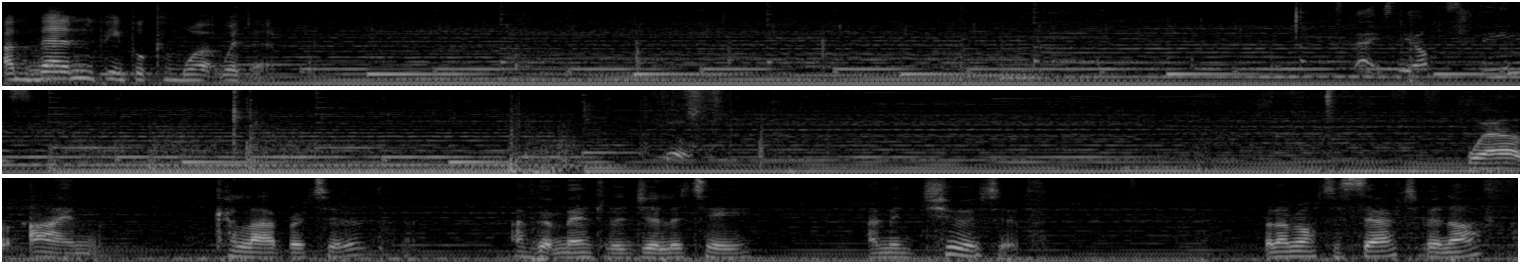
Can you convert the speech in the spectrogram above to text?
and then people can work with it. Back to the office, please. Go. Well, I'm collaborative, I've got mental agility, I'm intuitive, but I'm not assertive enough,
